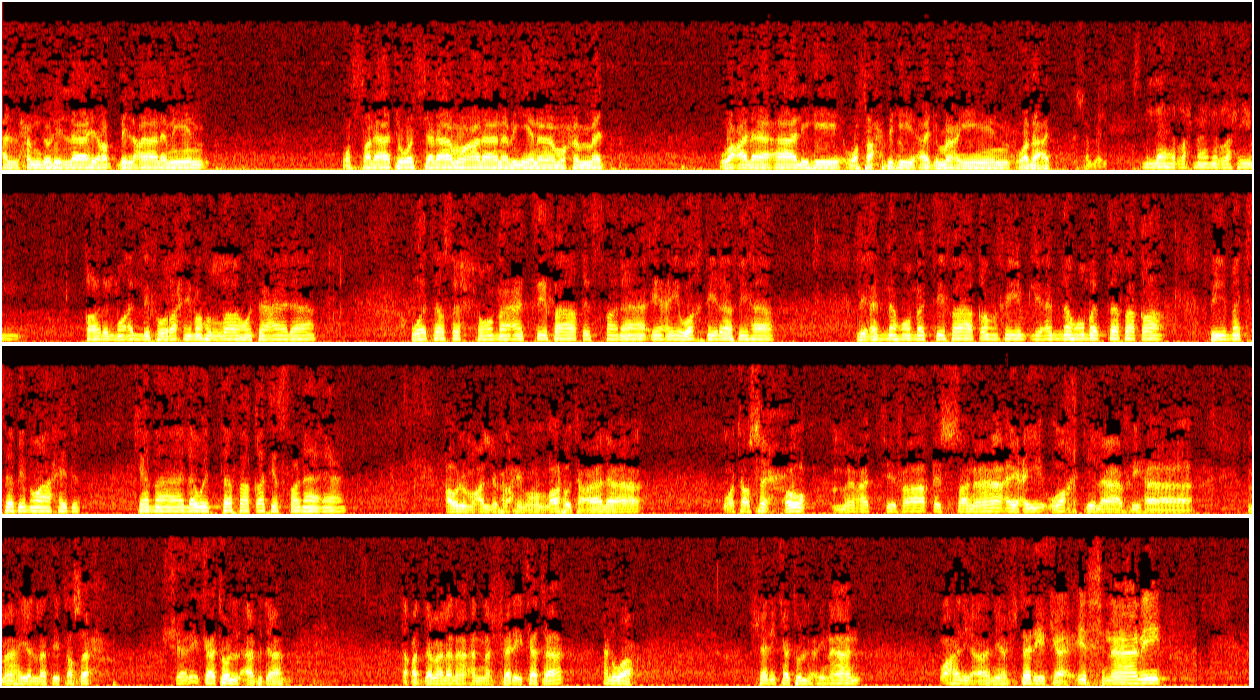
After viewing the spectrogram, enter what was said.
الحمد لله رب العالمين والصلاة والسلام على نبينا محمد وعلى آله وصحبه أجمعين وبعد. بسم الله الرحمن الرحيم. قال المؤلف رحمه الله تعالى وتصح مع اتفاق الصنائع واختلافها لأنهما اتفاقا في لأنهما اتفقا في مكسب واحد كما لو اتفقت الصنائع. قول المؤلف رحمه الله تعالى وتصح مع اتفاق الصنائع واختلافها. ما هي التي تصح؟ شركة الأبدان. تقدم لنا أن الشركة أنواع. شركة العنان وهي أن يشترك اثنان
